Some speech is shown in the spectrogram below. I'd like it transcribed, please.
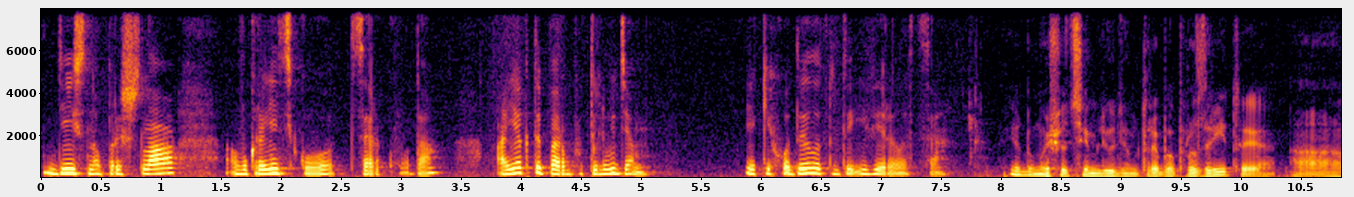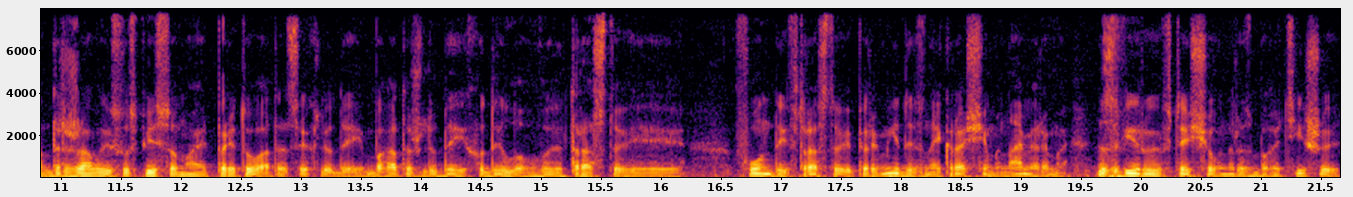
дійсно прийшла в українську церкву. Да? А як тепер бути людям, які ходили туди і вірили в це? Я думаю, що цим людям треба прозріти, а держава і суспільство мають порятувати цих людей. Багато ж людей ходило в трастові фонди і в трастові піраміди з найкращими намірами, з вірою в те, що вони розбагатішують,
